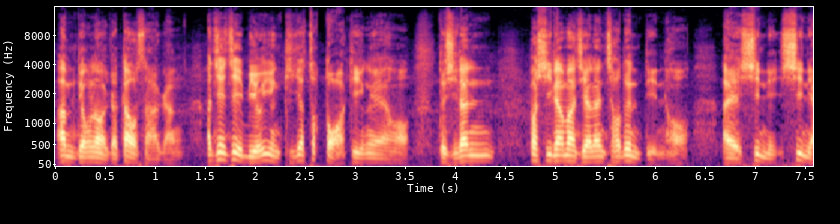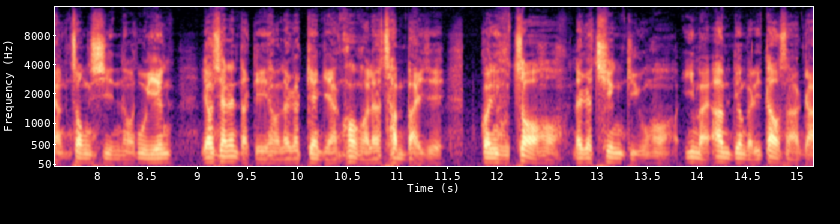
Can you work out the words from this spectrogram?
暗中拢会甲斗三工。啊，这这庙已经起啊足大间的吼，就是咱北西南啊，即咱草屯镇吼，诶，信信仰中心吼，有闲邀请咱大家吼来个行行看看来参拜者，观音佛祖吼来个请求吼，伊嘛暗中甲你斗三工。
